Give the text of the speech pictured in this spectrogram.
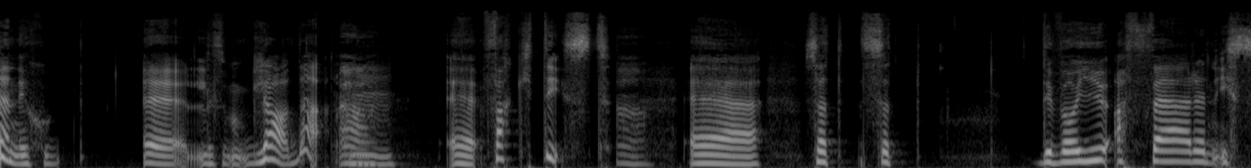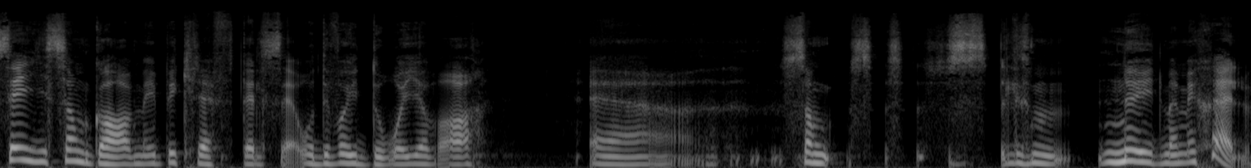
människor eh, liksom glada. eh, faktiskt. Eh, så, att, så att det var ju affären i sig som gav mig bekräftelse och det var ju då jag var eh, som, liksom nöjd med mig själv.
